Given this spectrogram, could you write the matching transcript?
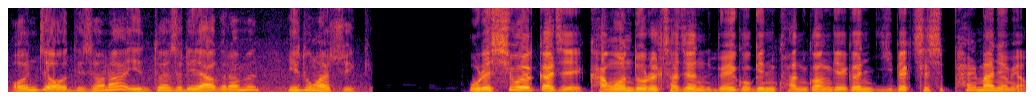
언제 어디서나 인터넷으로 예약을 하면 이동할 수 있게. 올해 10월까지 강원도를 찾은 외국인 관광객은 278만여 명.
